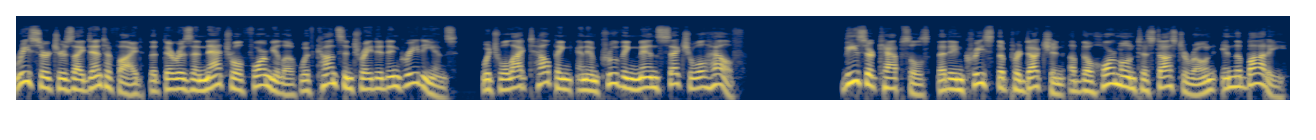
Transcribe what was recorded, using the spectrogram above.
researchers identified that there is a natural formula with concentrated ingredients, which will act helping and improving men's sexual health. These are capsules that increase the production of the hormone testosterone in the body.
